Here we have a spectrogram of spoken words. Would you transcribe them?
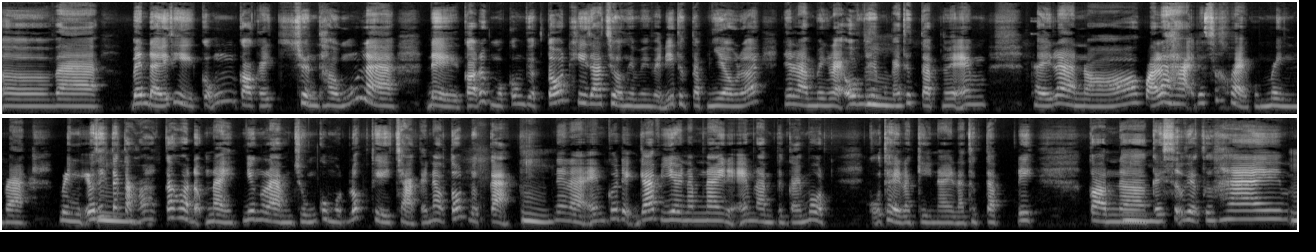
Uh, và bên đấy thì cũng có cái truyền thống là để có được một công việc tốt khi ra trường thì mình phải đi thực tập nhiều nữa ấy. nên là mình lại ôm thêm ừ. một cái thực tập rồi em thấy là nó quá là hại cho sức khỏe của mình và mình yêu thích ừ. tất cả các hoạt động này nhưng làm chúng cùng một lúc thì chả cái nào tốt được cả ừ. nên là em quyết định gap year năm nay để em làm từng cái một cụ thể là kỳ này là thực tập đi còn ừ. uh, cái sự việc thứ hai ừ.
